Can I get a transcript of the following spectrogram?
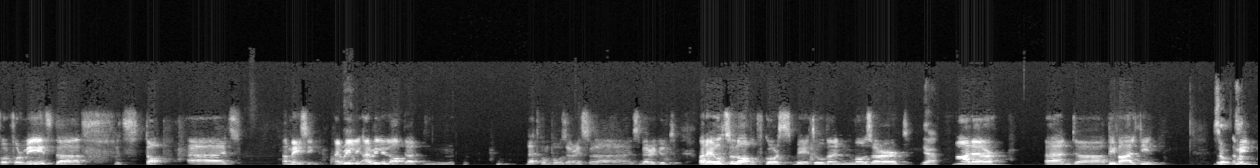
for for me, it's the it's top. Uh, it's amazing. I really I really love that mm, that composer. is uh, it's very good. But I also love, of course, Beethoven, Mozart, yeah. Mahler, and uh, Vivaldi. So I mean,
